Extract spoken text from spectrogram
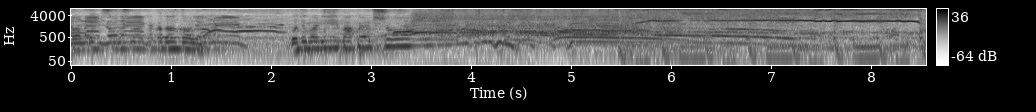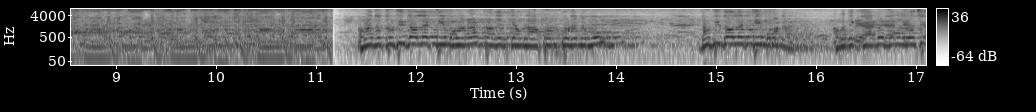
একাদশ দলে. গতি বাড়িয়ে বাপের শট আমাদের দুটি দলের টিম অনার তাদেরকে আমরা আপন করে নেব। দুটি দলের টিম অনার আমাদের ক্লাবের যারা রয়েছে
